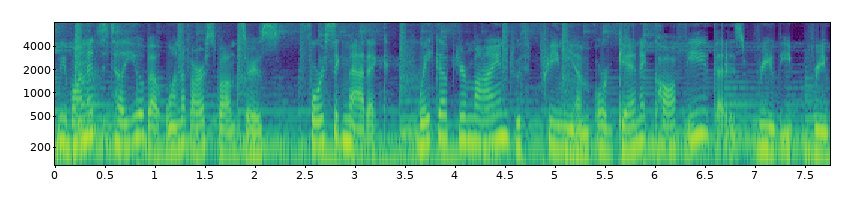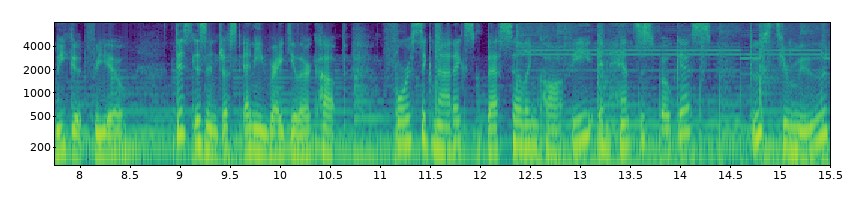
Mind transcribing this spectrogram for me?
We wanted to tell you about one of our sponsors, Four Sigmatic. Wake up your mind with premium organic coffee that is really, really good for you. This isn't just any regular cup. Four Sigmatic's best selling coffee enhances focus, boosts your mood,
